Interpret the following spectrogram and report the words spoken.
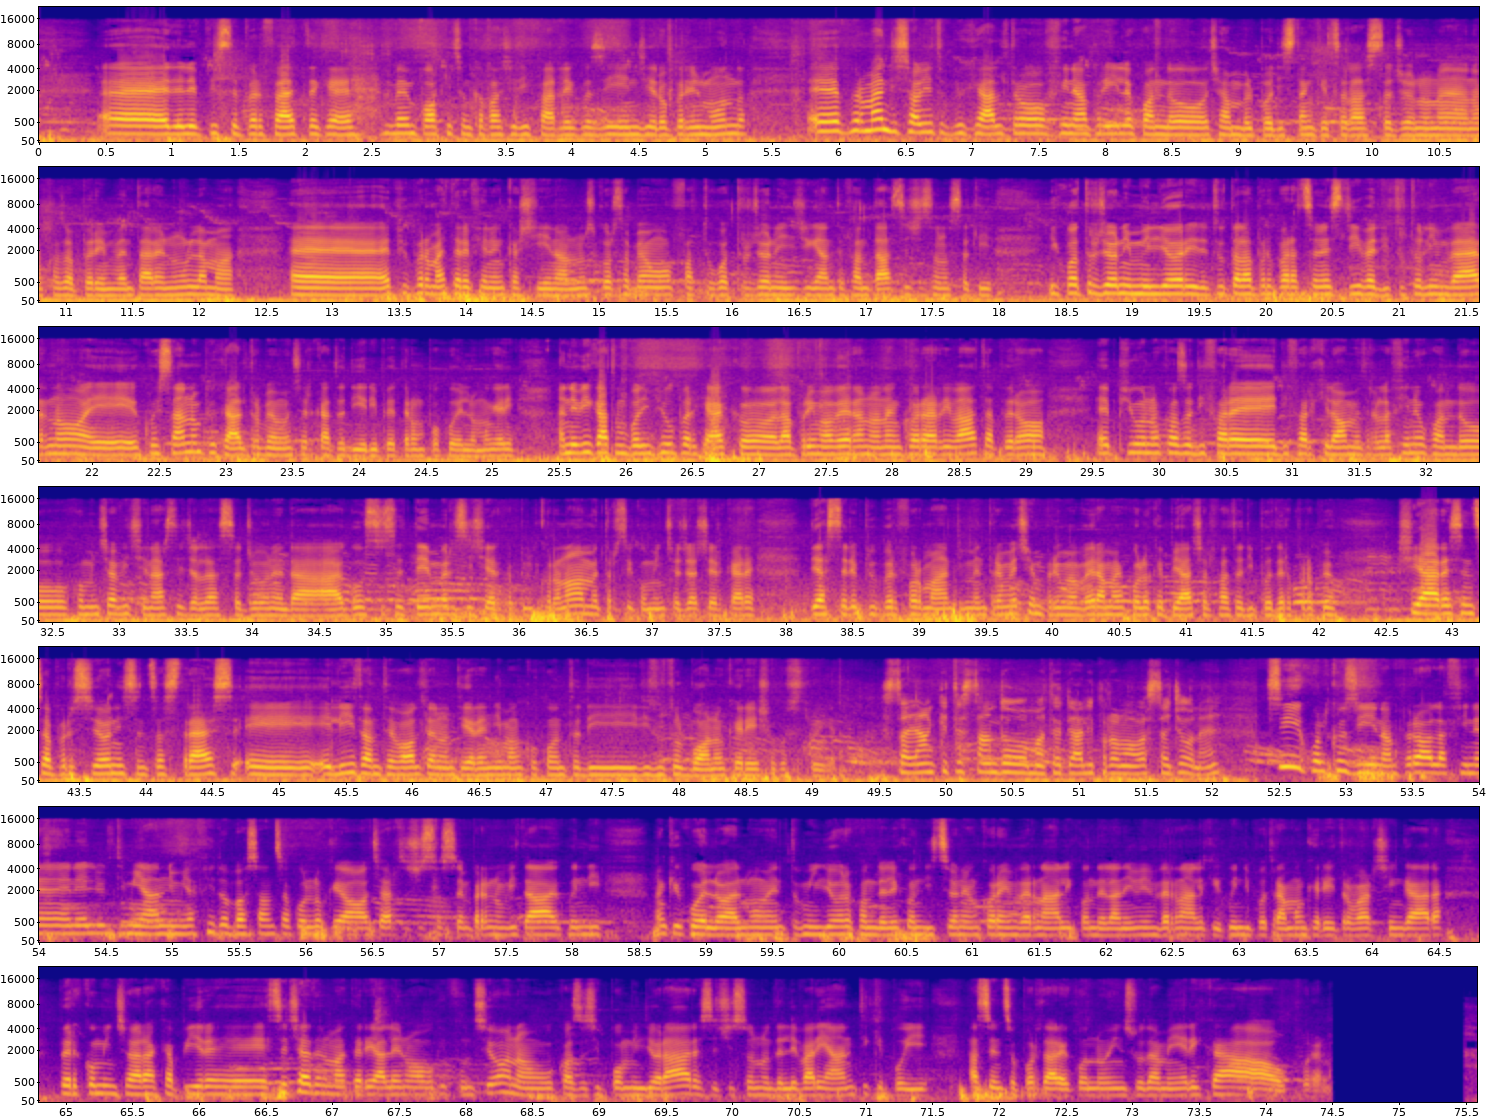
eh, delle piste perfette che ben pochi sono capaci di farle così in giro per il mondo. E per me di solito più che altro fine aprile quando c'è un bel po' di stanchezza dalla stagione non è una cosa per inventare nulla ma è più per mettere fieno in cascina. L'anno scorso abbiamo fatto quattro giorni di gigante fantastici, sono stati i quattro giorni migliori di tutta la preparazione estiva e di tutto l'inverno e quest'anno più che altro abbiamo cercato di ripetere un po' quello, magari ha nevicato un po' di più perché ecco la primavera non è ancora arrivata, però è più una cosa di fare, di fare chilometri. Alla fine quando comincia a avvicinarsi già la stagione, da agosto-settembre si cerca più il cronometro, si comincia già a cercare di essere più performanti, mentre invece in primavera a me quello che piace è il fatto di poter proprio sciare senza pressioni, senza stress e, e lì tante volte non ti rendi manco conto di, di tutto il buono che riesci a costruire. Stai anche testando materiali per la nuova stagione? Sì, qualcosina, però alla fine negli ultimi anni mi affido abbastanza a quello che ho, certo ci sono sempre novità e quindi anche quello è il momento migliore con delle condizioni ancora invernali, con della neve invernale che quindi potremmo anche ritrovarci in gara per cominciare a capire se c'è del materiale nuovo che funziona o cosa si può migliorare, se ci sono delle varianti che poi ha senso portare con noi in Sud America oppure no.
